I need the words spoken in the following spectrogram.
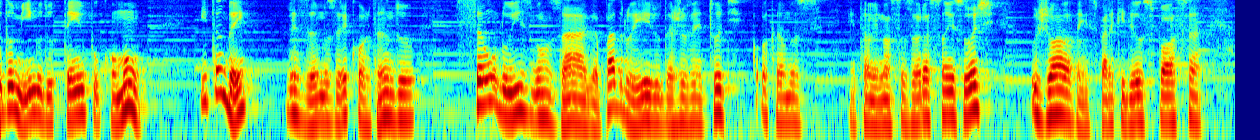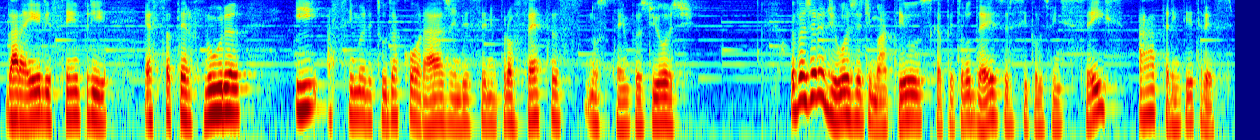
domingo do Tempo Comum e também rezamos recordando São Luís Gonzaga, padroeiro da juventude. Colocamos então em nossas orações hoje os jovens, para que Deus possa dar a eles sempre esta ternura e, acima de tudo, a coragem de serem profetas nos tempos de hoje. O evangelho de hoje é de Mateus, capítulo 10, versículos 26 a 33.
